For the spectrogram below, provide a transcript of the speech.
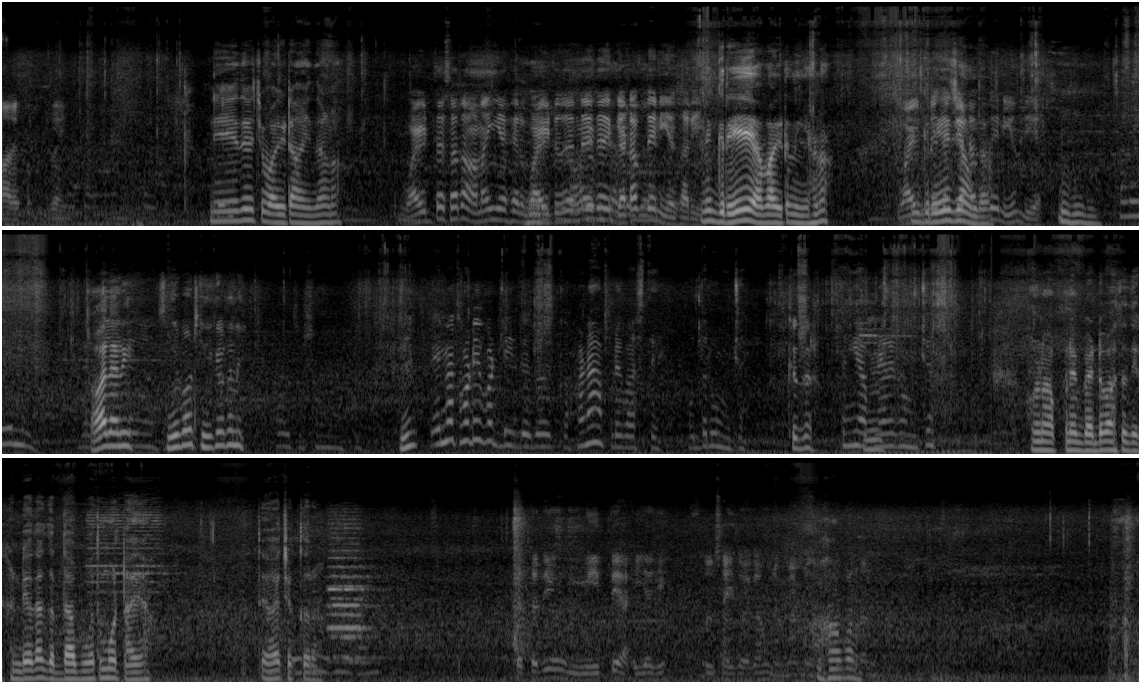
ਆ ਦੇਖੋ ਡਿਜ਼ਾਈਨ ਨਹੀਂ ਇਹਦੇ ਵਿੱਚ ਵਾਈਟ ਆ ਜਾਂਦਾ ਹਨਾ। ਵਾਈਟ ਤੇ ਸਰ ਆਣਾ ਹੀ ਹੈ ਫਿਰ ਵਾਈਟ ਦੇ ਨੇ ਤੇ ਗੈਟਅਪ ਦੇਣੀ ਹੈ ਸਾਰੀ। ਨਹੀਂ ਗ੍ਰੇ ਆ ਵਾਈਟ ਨਹੀਂ ਹੈ ਹਨਾ। ਵਾਈਟ ਗ੍ਰੇ ਜਿਹਾ ਹੁੰਦਾ। ਦੇਣੀ ਹੁੰਦੀ ਹੈ ਹੂੰ ਹੂੰ। ਆ ਲੈ ਲਈ ਸਨੀਪਾ ਠੀਕ ਹੈ ਕਿ ਨਹੀਂ? ਹੂੰ? ਇਹਨਾਂ ਥੋੜੀ ਵੱਡੀ ਦੇ ਦੋ ਇੱਕ ਹਨਾ ਆਪਣੇ ਵਾਸਤੇ ਉਧਰ ਰੂਮ 'ਚ। ਕਿੱਧਰ? ਤੁਸੀਂ ਆਪਣੇ ਵਾਲੇ ਰੂਮ 'ਚ। ਹੁਣ ਆਪਣੇ ਬੈੱਡ ਵਾਸਤੇ ਦੇਖਣ ਡਿਆ ਤਾਂ ਗੱਦਾ ਬਹੁਤ ਮੋਟਾ ਆ। ਤੇ ਆ ਚੱਕਰ ਆ। ਦੀ ਉਮੀਦ ਤੇ ਆਹੀ ਹੈ ਜੀ। ਫੁੱਲ ਸਾਈਜ਼ ਹੋਏਗਾ ਹੁਣ ਮੈਂ ਮਿਲਾ ਹਾਂ ਭਲਾ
